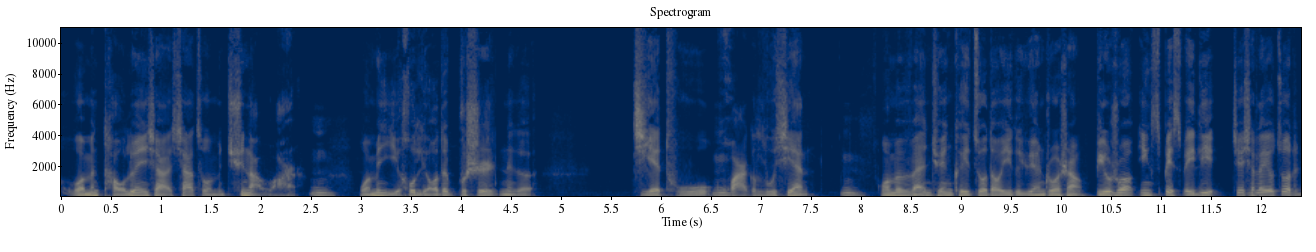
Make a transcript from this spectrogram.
我们讨论一下，下次我们去哪玩儿嗯。我们以后聊的不是那个截图嗯。画个路线，嗯。我们完全可以做到一个圆桌上，比如说 InSpace 为例，接下来要做的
